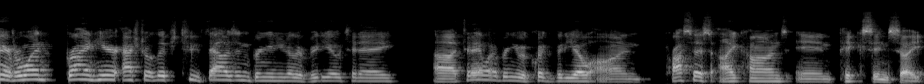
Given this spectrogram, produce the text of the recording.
Hey everyone, Brian here, AstroLips 2000, bringing you another video today. Uh, today I want to bring you a quick video on process icons in PixInsight.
